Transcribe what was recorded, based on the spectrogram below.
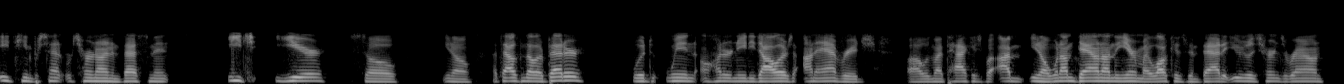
eighteen percent return on investment each year. So you know, a thousand dollar better would win one hundred and eighty dollars on average uh, with my package. But I'm you know when I'm down on the year, my luck has been bad. It usually turns around.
